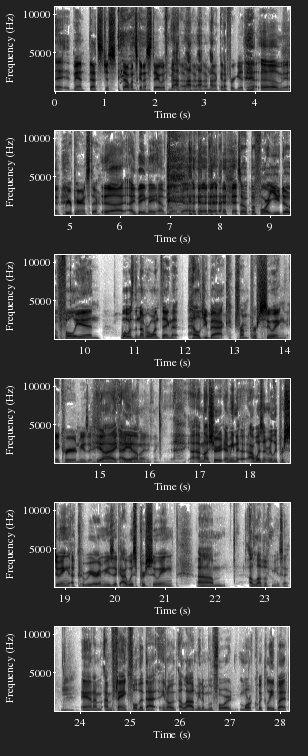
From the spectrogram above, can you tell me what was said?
Uh, man, that's just that one's gonna stay with me. I'm, I'm, I'm not gonna forget that. Oh man, were your parents there? Uh, I, they may have been. Yeah. so before you dove fully in, what was the number one thing that held you back from pursuing a career in music? Yeah, I, I um, anything? I'm not sure. I mean, I wasn't really pursuing a career in music. I was pursuing um, a love of music, mm. and I'm I'm thankful that that you know allowed me to move forward more quickly. But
